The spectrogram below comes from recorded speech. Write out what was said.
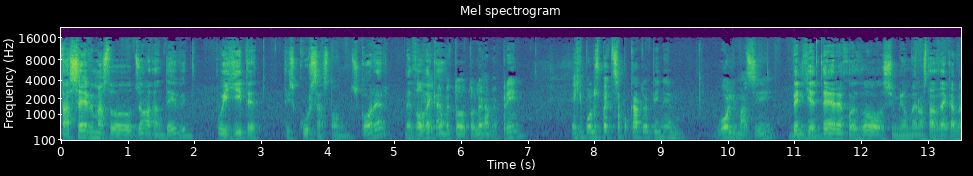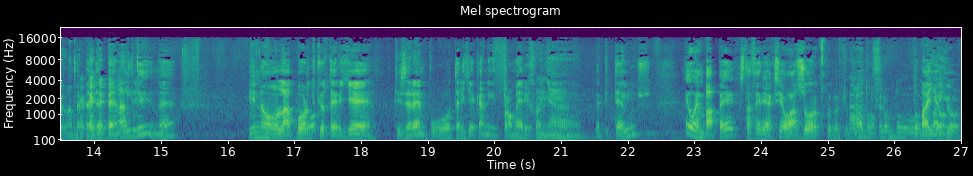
Τα σέβη μας στο Jonathan David που ηγείται της κούρσας των σκόρερ με 12. Ε, το, με το, το λέγαμε πριν. Έχει πολλούς παίκτες από κάτω επειδή είναι όλοι μαζί. Μπεν Γεντέρ έχω εδώ σημειωμένο στα 10 βέβαια με, Με 5 πέντε πέναλτι. Ναι. Είναι ο Λαμπόρντ Λαμπόρντ. και ο Τεριέ της Ρεν που ο Τεριέ κάνει τρομερή χρονιά Μμμ. επιτέλους. Ε, ο Εμπαπέ, σταθερή αξία. Ο Αζόρκ που είπε πιο Με πριν. το φίλο μου το, τον Μπαγιό.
